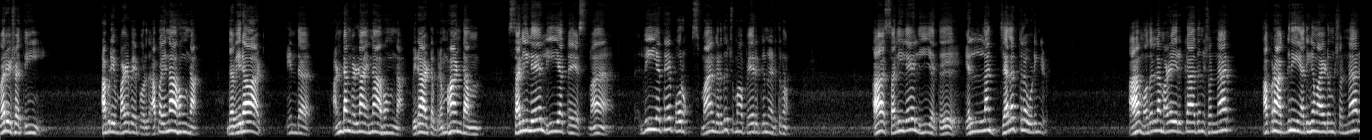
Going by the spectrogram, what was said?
வருஷத்தி அப்படி மழை பெய்ய போகிறது அப்போ என்ன ஆகும்னா இந்த விராட் இந்த அண்டங்கள்லாம் என்ன ஆகும்னா விராட் பிரம்மாண்டம் சலிலே லீயத்தே ஸ்ம. லீயத்தே போகிறோம் ஸ்மங்கிறது சும்மா பேருக்குன்னு எடுத்துக்கணும். ஆ சலிலே லீயத்தே. எல்லாம் ஜலத்தில் ஒடுங்கிடும். ஆ முதல்ல மழை இருக்காதுன்னு சொன்னார். அப்புறம் அக்னி அதிகமாகிடும் சொன்னார்.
